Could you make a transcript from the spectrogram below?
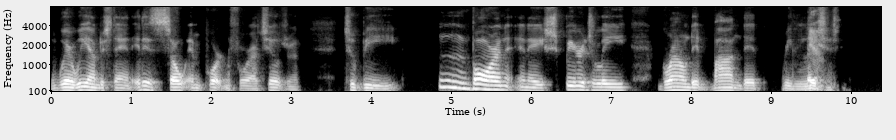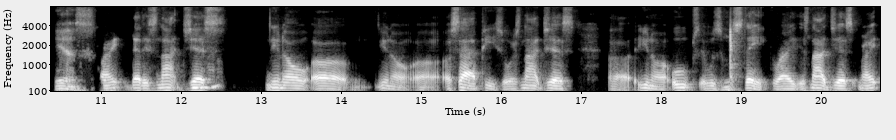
where we understand it is so important for our children to be mm, born in a spiritually grounded, bonded relationship. Yes. Right. That is not just, mm-hmm. you know, uh, you know, uh, a side piece, or it's not just, uh, you know, oops, it was a mistake. Right. It's not just right.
